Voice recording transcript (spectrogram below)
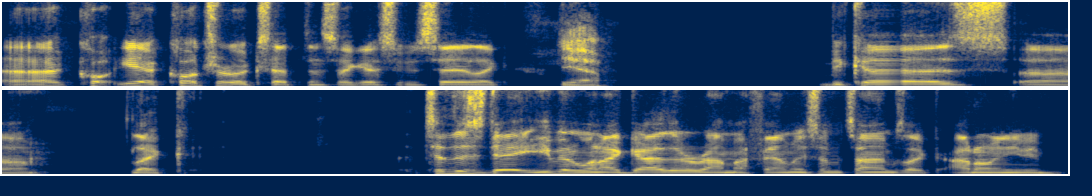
uh yeah, cultural acceptance, I guess you would say like Yeah. because um like to this day even when i gather around my family sometimes like i don't even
